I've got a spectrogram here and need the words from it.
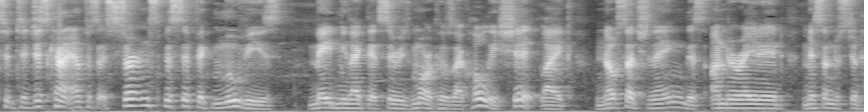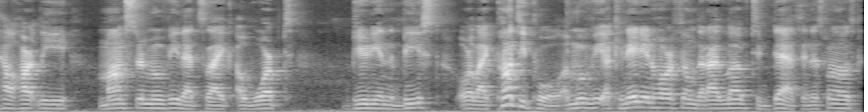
to, to just kind of emphasize, certain specific movies made me like that series more because it was like, holy shit, like No Such Thing, this underrated, misunderstood Hal Hartley monster movie that's like a warped Beauty and the Beast, or like Pontypool, a movie, a Canadian horror film that I love to death, and it's one of those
